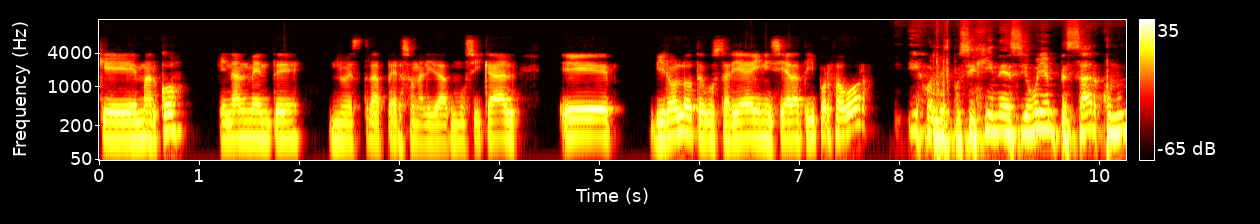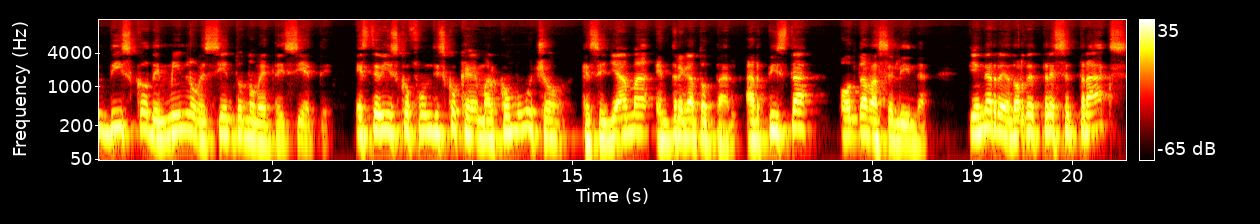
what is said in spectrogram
que marcó finalmente nuestra personalidad musical. Eh, Virolo, ¿te gustaría iniciar a ti, por favor? Híjole, pues Higines, yo voy a empezar con un disco de 1997. Este disco fue un disco que me marcó mucho, que se llama Entrega Total. Artista Onda Vaselina. Tiene alrededor de 13 tracks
